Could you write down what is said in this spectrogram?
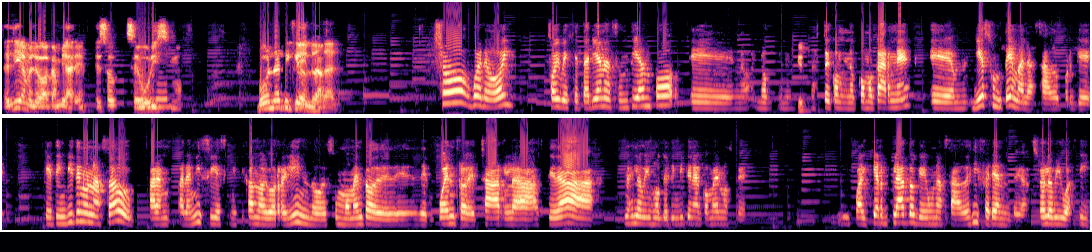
el día me lo va a cambiar, ¿eh? eso segurísimo. ¿Vos, Nati, qué onda? Yo, bueno, hoy soy vegetariana hace un tiempo, eh, no, no, estoy comiendo como carne, eh, y es un tema el asado, porque que te inviten a un asado, para, para mí sigue significando algo re lindo, es un momento de, encuentro, de charla, te da, no es lo mismo que te inviten a comer, no sé, cualquier plato que un asado, es diferente, yo lo vivo así.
